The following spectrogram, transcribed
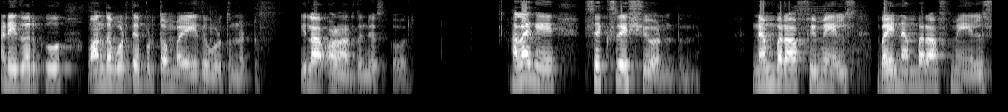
అంటే ఇదివరకు వంద పుడితే ఇప్పుడు తొంభై ఐదు పుడుతున్నట్టు ఇలా మనం అర్థం చేసుకోవాలి. అలాగే సెక్స్ రేషియో ఉంటుంది number of females by number of males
